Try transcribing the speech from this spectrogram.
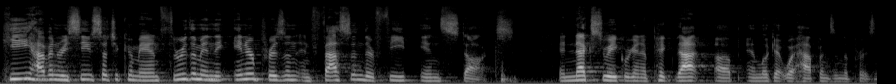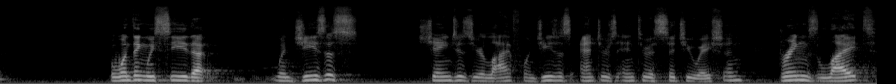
He, having received such a command, threw them in the inner prison and fastened their feet in stocks. And next week, we're going to pick that up and look at what happens in the prison. But one thing we see that when Jesus changes your life, when Jesus enters into a situation, brings light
